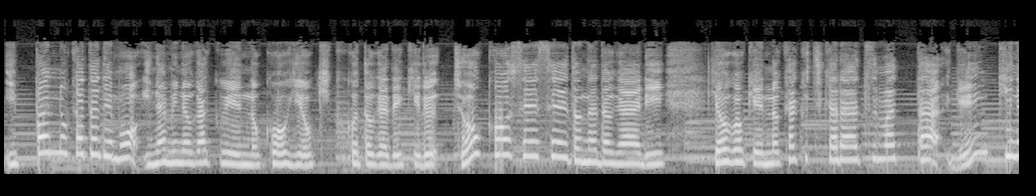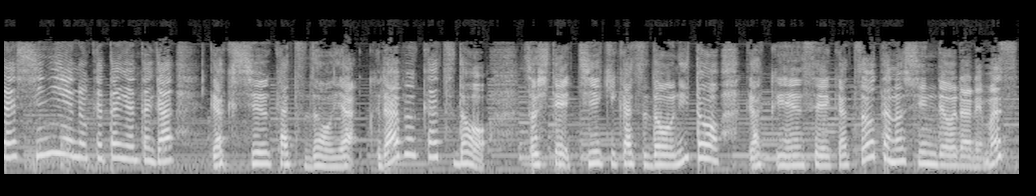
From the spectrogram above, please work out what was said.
一般の方でも稲美野学園の講義を聞くことができる聴講生制度などがあり兵庫県の各地から集まった元気なシニアの方々が学習活動やクラブ活動そして地域活動にと学園生活を楽しんでおられます。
